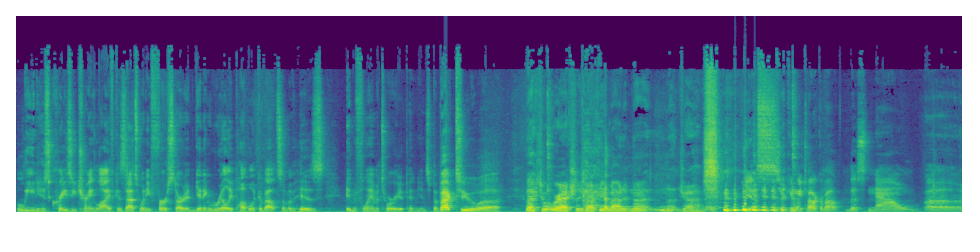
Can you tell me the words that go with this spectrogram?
lead his crazy train life because that's when he first started getting really public about some of his inflammatory opinions. But back to uh, Back to what we're actually talking about and not not jobs. yes, So can we talk about this now, uh,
